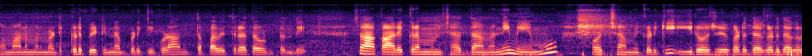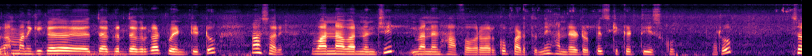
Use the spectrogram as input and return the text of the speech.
సమానం అనమాట ఇక్కడ పెట్టినప్పటికీ కూడా అంత పవిత్రత ఉంటుంది. సో ఆ కార్యక్రమం చేద్దామని మేము వచ్చాము ఇక్కడికి. ఈరోజు ఇక్కడ దగ్గర దగ్గరగా మనకి ఇక్కడ దగ్గర దగ్గరగా twenty two sorry one hour నుంచి వన్ అండ్ హాఫ్ అవర్ వరకు పడుతుంది. హండ్రెడ్ రూపీస్ టికెట్ తీసుకుంటారు. సో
